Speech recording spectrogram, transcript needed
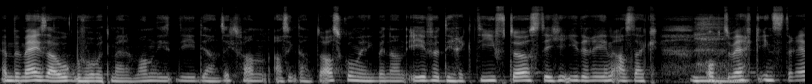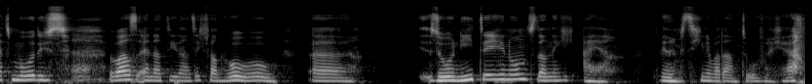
En bij mij is dat ook bijvoorbeeld mijn man, die, die dan zegt van, als ik dan thuis kom en ik ben dan even directief thuis tegen iedereen als dat ik op het werk in strijdmodus was, en dat hij dan zegt van, ho, ho, eh, zo niet tegen ons, dan denk ik, ah ja, ik ben er misschien wat aan het overgaan.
